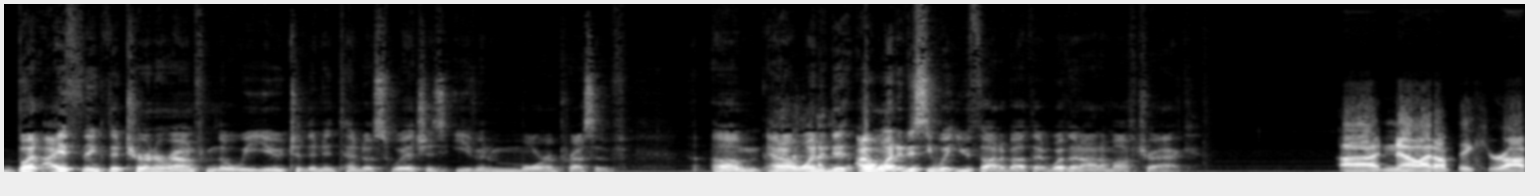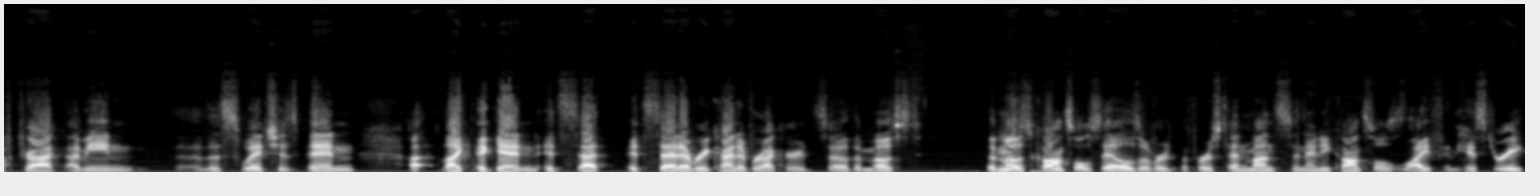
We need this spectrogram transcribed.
But I think the turnaround from the Wii U to the Nintendo Switch is even more impressive. Um, and I wanted to I wanted to see what you thought about that, whether or not I'm off track. Uh, no, I don't think you're off track. I mean, uh, the Switch has been uh, like again, it's set it's set every kind of record. So the most the most console sales over the first ten months in any console's life in history.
